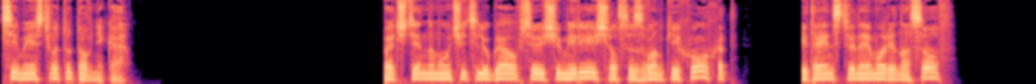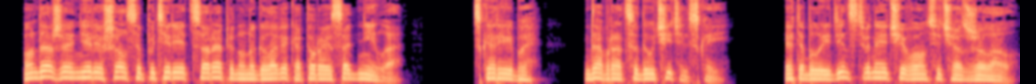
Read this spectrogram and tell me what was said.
семейство тутовника. Почтенному учителю Гао все еще мерещился звонкий хохот и таинственное море носов, он даже не решался потереть царапину на голове, которая соднила. Скорее бы добраться до учительской. Это было единственное, чего он сейчас желал.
